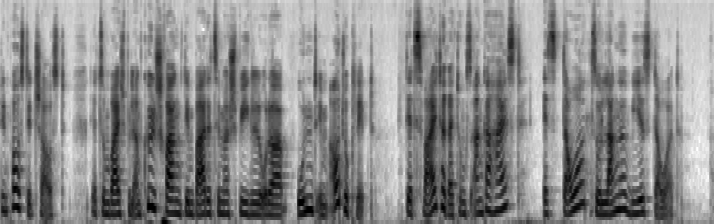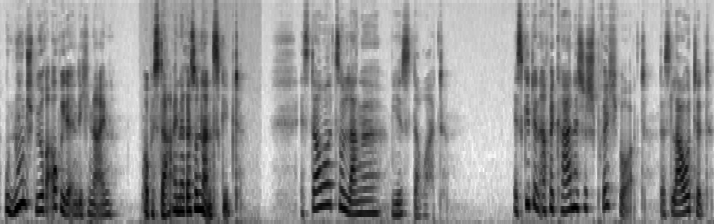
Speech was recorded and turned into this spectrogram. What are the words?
den Post-it schaust, der zum Beispiel am Kühlschrank, dem Badezimmerspiegel oder und im Auto klebt. Der zweite Rettungsanker heißt, es dauert so lange, wie es dauert. Und nun spüre auch wieder in dich hinein, ob es da eine Resonanz gibt. Es dauert so lange, wie es dauert. Es gibt ein afrikanisches Sprichwort, das lautet,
